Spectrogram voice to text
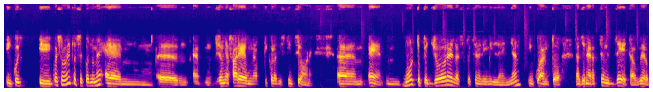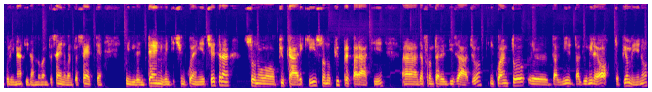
In, que- in questo momento, secondo me, è, mm, eh, eh, bisogna fare una piccola distinzione. Ehm, è mm, molto peggiore la situazione dei millennial, in quanto la generazione Z, ovvero quelli nati dal 96-97, quindi ventenni, 25 anni, eccetera, sono più carichi, sono più preparati ad affrontare il disagio, in quanto eh, dal, dal, 2008 più o meno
